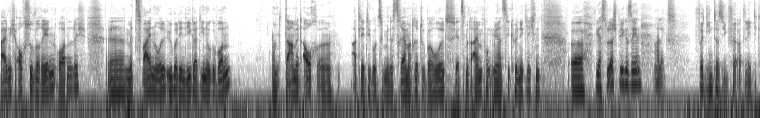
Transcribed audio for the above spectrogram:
eigentlich auch souverän, ordentlich, äh, mit 2-0 über den Liga Dino gewonnen und damit auch äh, Atletico zumindest Real Madrid überholt, jetzt mit einem Punkt mehr als die Königlichen. Äh, wie hast du das Spiel gesehen, Alex? Verdienter Sieg für Athletik.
